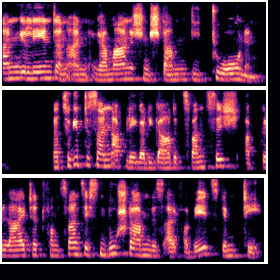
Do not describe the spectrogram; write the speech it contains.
angelehnt an einen germanischen Stamm die Turonen. Dazu gibt es einen Ableger, die Garde 20, abgeleitet vom 20. Buchstaben des Alphabets, dem T.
